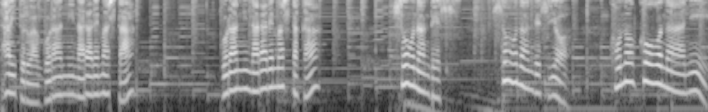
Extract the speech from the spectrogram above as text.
タイトルはご覧になられました？ご覧になられましたか？そうなんです。そうなんですよ。このコーナーに、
